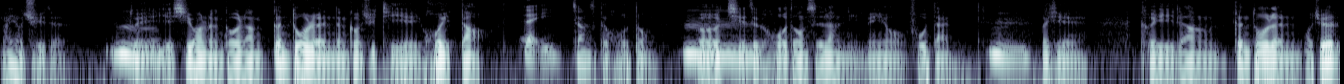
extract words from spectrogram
蛮、嗯、有趣的。嗯，对，也希望能够让更多人能够去体会到对。这样子的活动，嗯，而且这个活动是让你没有负担，嗯，而且可以让更多人，我觉得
